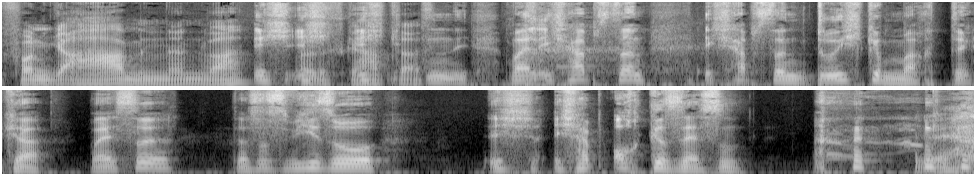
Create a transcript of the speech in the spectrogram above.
Von Gehabenen, wa? Ich, Weil ich, gehabt ich, hast. weil ich hab's dann, ich hab's dann durchgemacht, Dicker. Weißt du? Das ist wie so, ich, ich hab auch gesessen. Ja.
